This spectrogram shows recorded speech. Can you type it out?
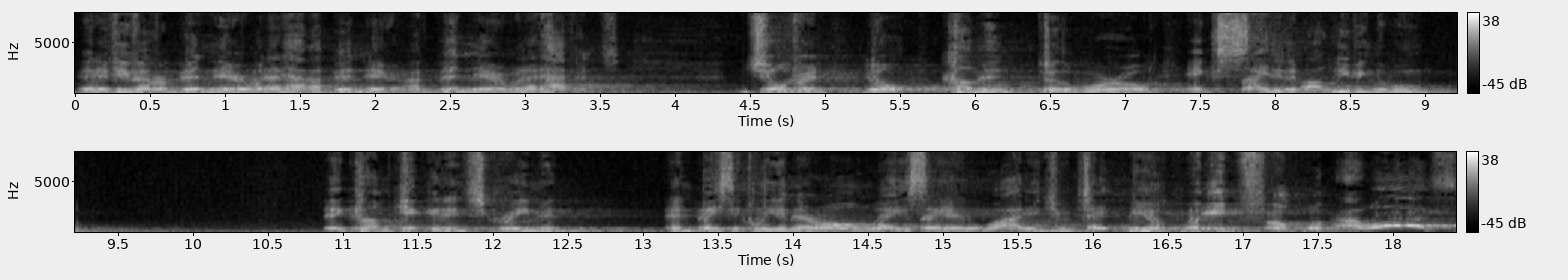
And if you've ever been there when that happened, I've been there. I've been there when that happens. Children don't come into the world excited about leaving the womb. They come kicking and screaming and basically in their own way saying, Why did you take me away from where I was?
